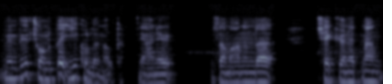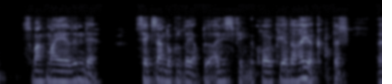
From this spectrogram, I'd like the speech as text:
büyük çoğunlukla iyi kullanıldı. Yani zamanında Çek yönetmen Svankmayer'in de 89'da yaptığı Alice filmi korkuya daha yakındır. E,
